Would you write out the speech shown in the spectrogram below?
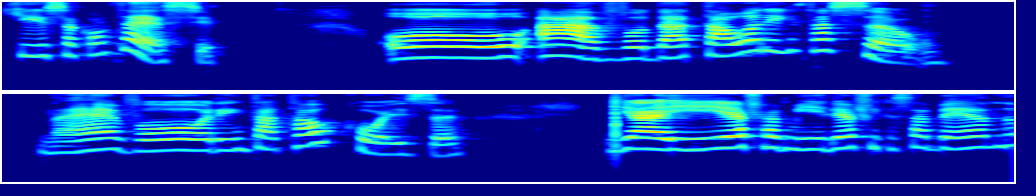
que isso acontece. Ou, ah, vou dar tal orientação, né? Vou orientar tal coisa. E aí a família fica sabendo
